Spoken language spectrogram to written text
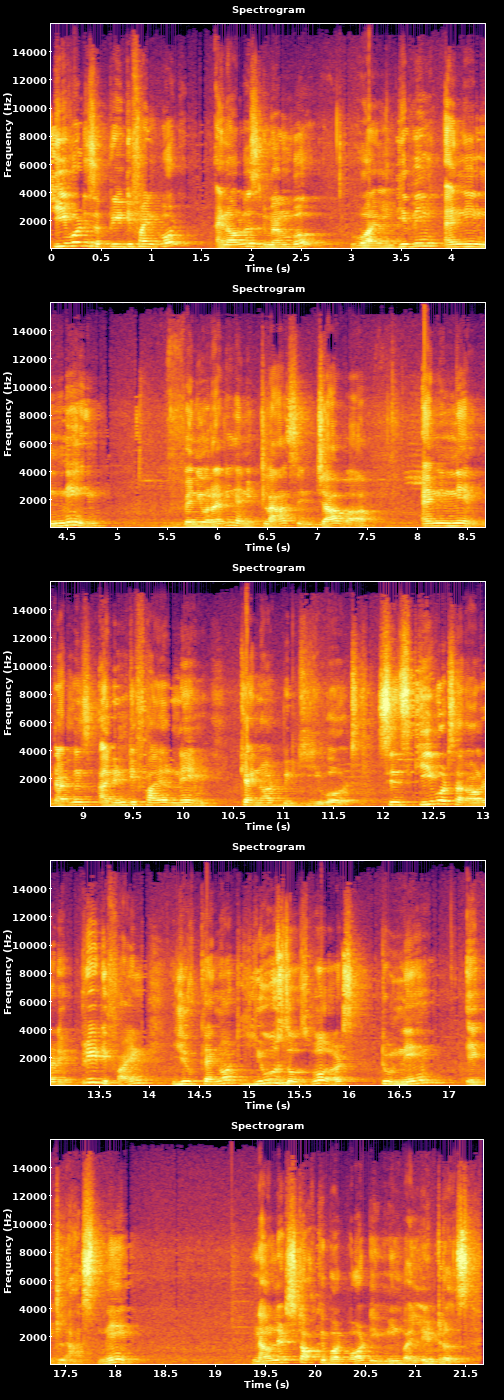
Keyword is a predefined word and always remember while giving any name, when you're writing any class in Java, any name, that means identifier name cannot be keywords. Since keywords are already predefined, you cannot use those words to name a class name. Now let's talk about what do you mean by literals.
